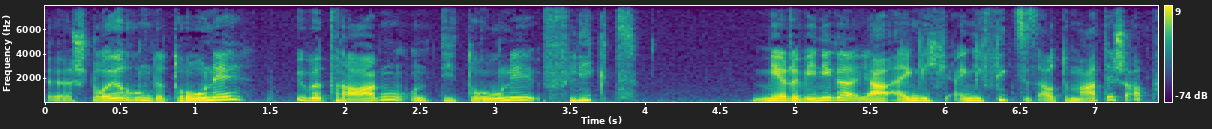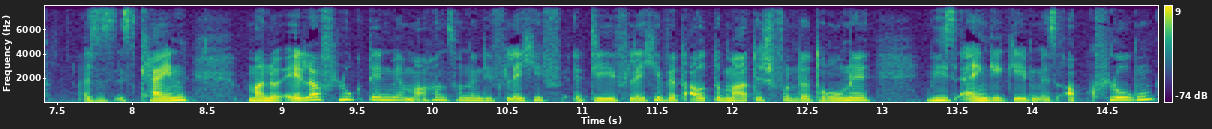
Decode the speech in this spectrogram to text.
äh, Steuerung der Drohne übertragen und die Drohne fliegt mehr oder weniger, ja, eigentlich, eigentlich fliegt es automatisch ab. Also es ist kein manueller Flug, den wir machen, sondern die Fläche, die Fläche wird automatisch von der Drohne, wie es eingegeben ist, abgeflogen.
